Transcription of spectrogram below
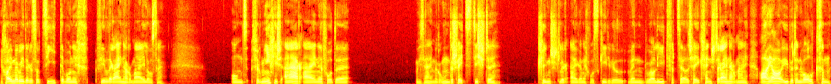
ich habe immer wieder so Zeiten, wo ich viel Reinhard May höre. Und für mich ist er einer von der, wie sagen wir, unterschätztesten Künstler eigentlich, die es gibt. Weil wenn du an Leute erzählst, hey, kennst du Reinhard May? Ah ja, über den Wolken.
